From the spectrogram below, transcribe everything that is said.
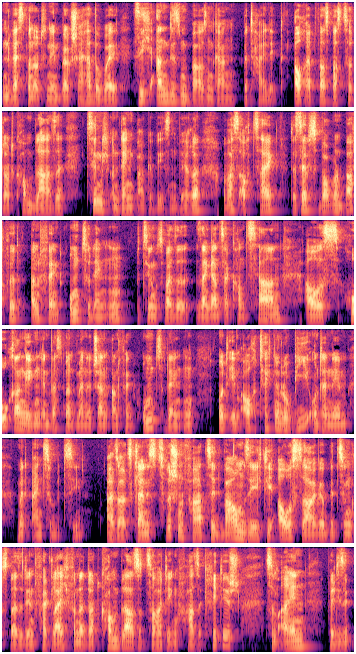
Investmentunternehmen Berkshire Hathaway sich an diesem Börsengang beteiligt. Auch etwas, was zur Dotcom-Blase ziemlich undenkbar gewesen wäre und was auch zeigt, dass selbst Warren Buffett anfängt umzudenken, beziehungsweise sein ganzer Konzern aus hochrangigen Investmentmanagern anfängt umzudenken und eben auch Technologieunternehmen mit einzubeziehen. Also als kleines Zwischenfazit, warum sehe ich die Aussage bzw. den Vergleich von der Dotcom-Blase zur heutigen Phase kritisch? Zum einen, weil diese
